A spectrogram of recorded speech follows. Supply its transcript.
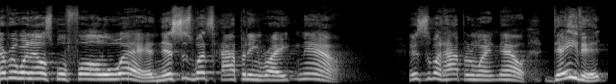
everyone else will fall away. And this is what's happening right now. This is what happened right now. David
